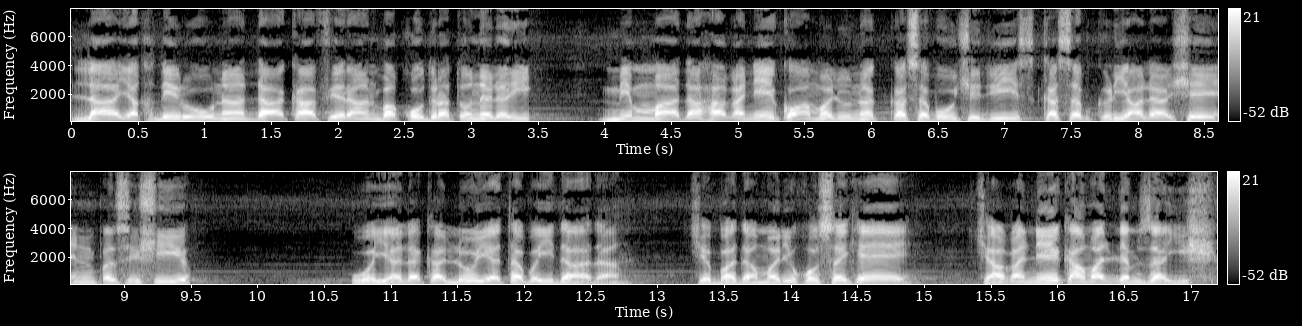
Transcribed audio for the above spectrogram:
لا یقدرون دا کافران به قدرت نه لري مما د هغه نیکو عملونه کسبو چې دوی کسب کړي علا شی ان پس شي ویلک لوی تبعی دا ده چې بد عملی خو سکه چې هغه نیک عمل دم ځای شي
